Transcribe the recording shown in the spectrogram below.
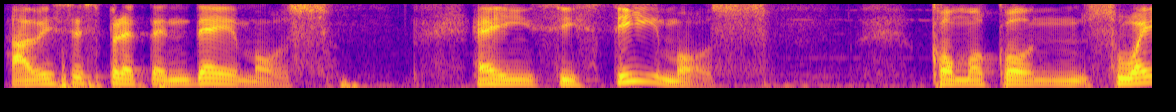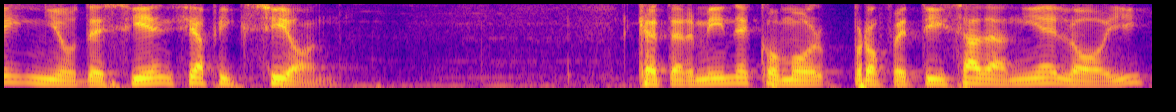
A veces pretendemos e insistimos como con sueños de ciencia ficción, que termine como profetiza Daniel hoy,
